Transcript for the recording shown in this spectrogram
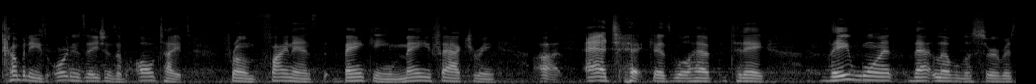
companies, organizations of all types, from finance, banking, manufacturing, uh, ad tech, as we'll have today, they want that level of service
